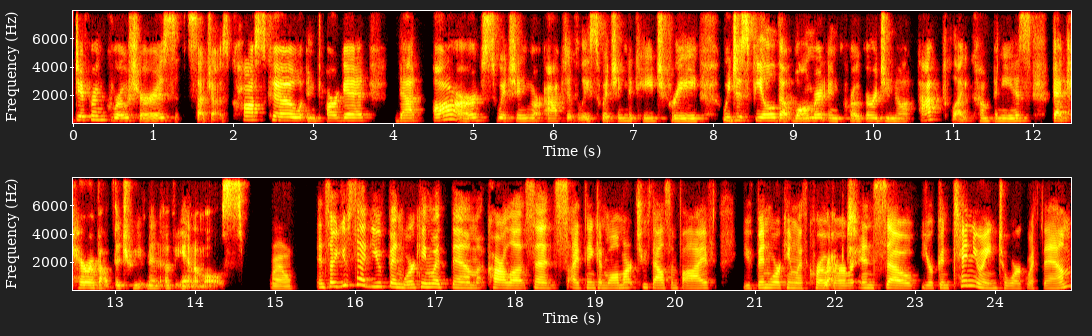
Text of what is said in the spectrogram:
different grocers such as Costco and Target that are switching or actively switching to cage free. We just feel that Walmart and Kroger do not act like companies that care about the treatment of animals. Wow. And so you said you've been working with them, Carla, since I think in Walmart 2005. You've been working with Kroger. Correct. And so you're continuing to work with them.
